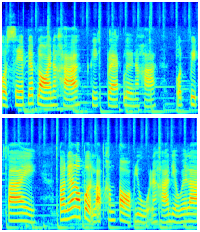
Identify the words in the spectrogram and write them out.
กดเซฟเรียบร้อยนะคะ คลิก back เลยนะคะ กดปิดไป ตอนนี้เราเปิดรับคำตอบอยู่นะคะ เดี๋ยวเวลา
